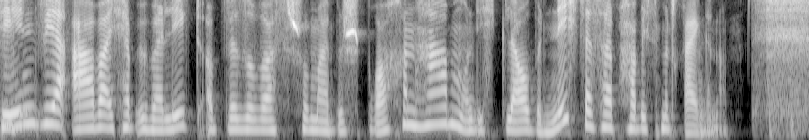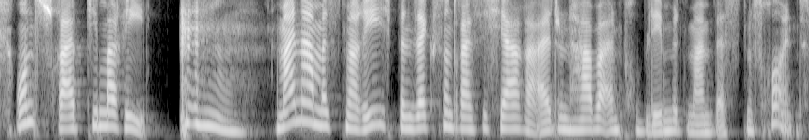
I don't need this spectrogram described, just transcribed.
den wir aber, ich habe überlegt, ob wir sowas schon mal besprochen haben und ich glaube nicht, deshalb habe ich es mit reingenommen. Uns schreibt die Marie. Mein Name ist Marie, ich bin 36 Jahre alt und habe ein Problem mit meinem besten Freund.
